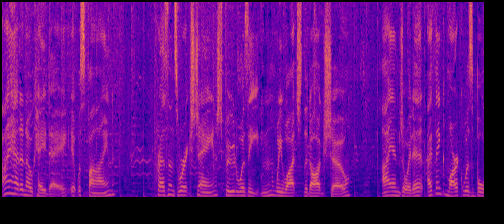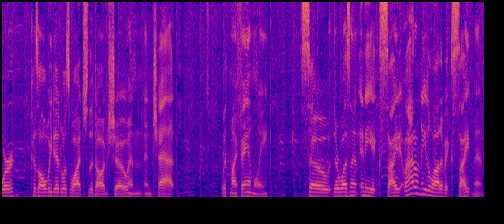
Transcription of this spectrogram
I had an okay day. It was fine. Presents were exchanged, food was eaten. We watched the dog show. I enjoyed it. I think Mark was bored because all we did was watch the dog show and, and chat with my family. So there wasn't any exciting. I don't need a lot of excitement.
